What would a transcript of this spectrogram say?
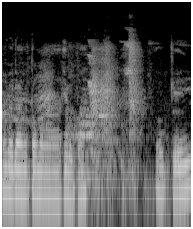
magagamit tong mga iba pa. Okay.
